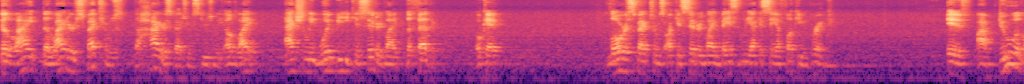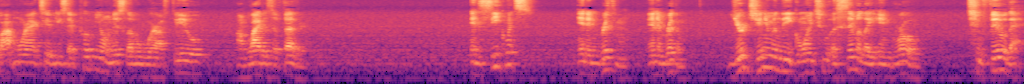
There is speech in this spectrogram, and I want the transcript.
The light, the lighter spectrums, the higher spectrum, excuse me, of light, actually would be considered like the feather. Okay. Lower spectrums are considered like basically, I could say a fucking brick. If I do a lot more activities that put me on this level where I feel I'm light as a feather, in sequence and in rhythm, and in rhythm, you're genuinely going to assimilate and grow to feel that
